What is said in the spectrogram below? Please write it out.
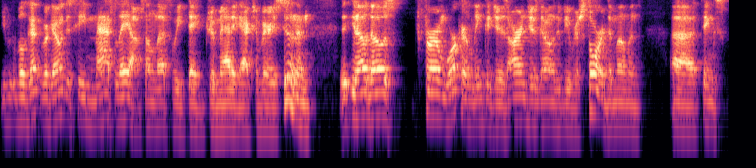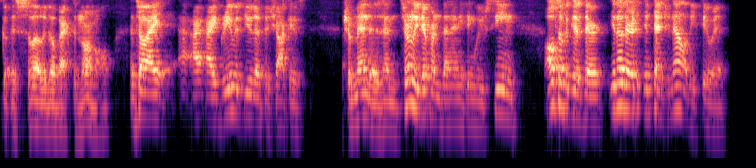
you, we'll get, we're going to see mass layoffs unless we take dramatic action very soon, and you know, those firm worker linkages aren't just going to be restored the moment uh, things go, slowly go back to normal. And so I, I, I agree with you that the shock is tremendous and certainly different than anything we've seen. Also because there, you know, there's intentionality to it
